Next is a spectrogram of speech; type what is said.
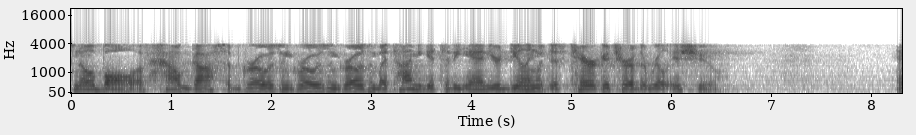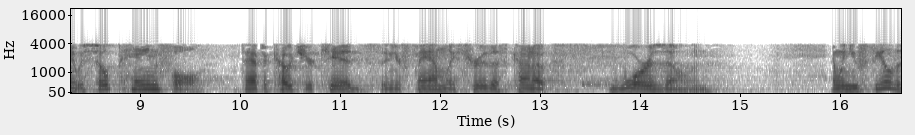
snowball of how gossip grows and grows and grows, and by the time you get to the end, you're dealing with this caricature of the real issue. And it was so painful to have to coach your kids and your family through this kind of war zone. And when you feel the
